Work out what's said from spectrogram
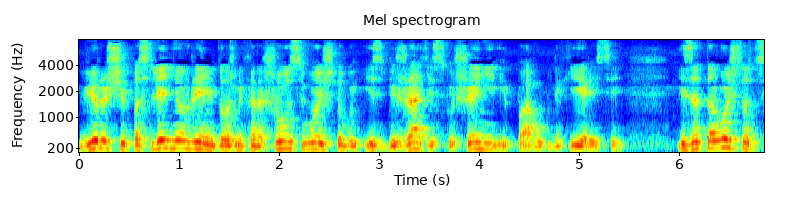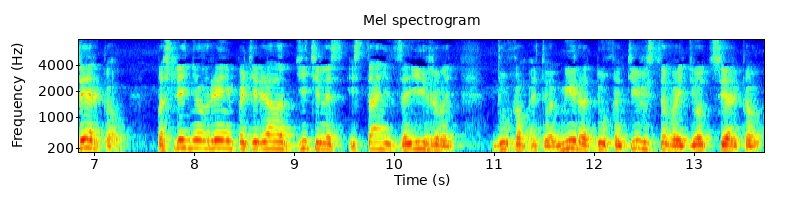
верующие последнего времени должны хорошо усвоить, чтобы избежать искушений и пагубных ересей. Из-за того, что церковь в последнее время потеряла бдительность и станет заигрывать духом этого мира, дух антихриста войдет в церковь,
